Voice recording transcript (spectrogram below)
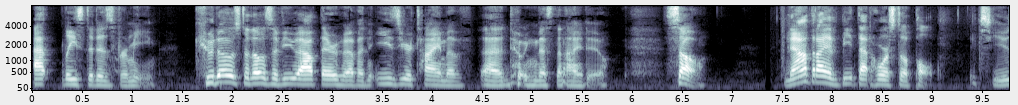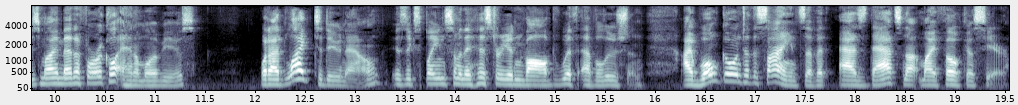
At least it is for me. Kudos to those of you out there who have an easier time of uh, doing this than I do. So, now that I have beat that horse to a pulp, Excuse my metaphorical animal abuse. What I'd like to do now is explain some of the history involved with evolution. I won't go into the science of it, as that's not my focus here.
